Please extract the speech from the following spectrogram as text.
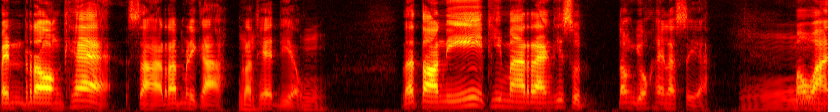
เป็นรองแค่สหรัฐอเมริกาประเทศเดียว อืม และตอนนี้ที่มาแรงที่สุดต้องยกให้รัสเซียอื เมื่อวาน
